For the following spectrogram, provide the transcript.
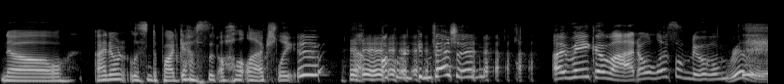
no, I don't listen to podcasts at all. Actually, awkward confession. I make them. I don't listen to them. Really,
